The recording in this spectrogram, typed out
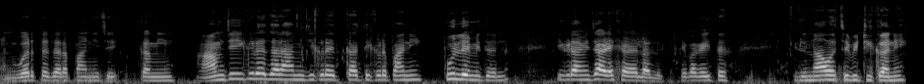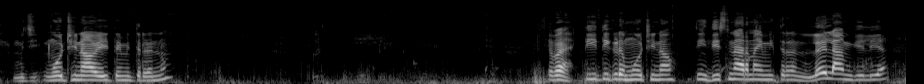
आणि वरतं जरा पाणीचे कमी. आमच्या इकडे जरा आम्ही जिकडे आहेत का तिकडे पाणी फुल आहे मित्रांनो. इकडे आम्ही जाळे खेळायला आलो हे बघा इथं. इथं नावाचं बी ठिकाण आहे. म्हणजे मोठी नाव आहे इथं मित्रांनो. हे बघा ती तिकडे मोठी नाव. ती दिसणार नाही मित्रांनो. लय लांब गेली आहे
